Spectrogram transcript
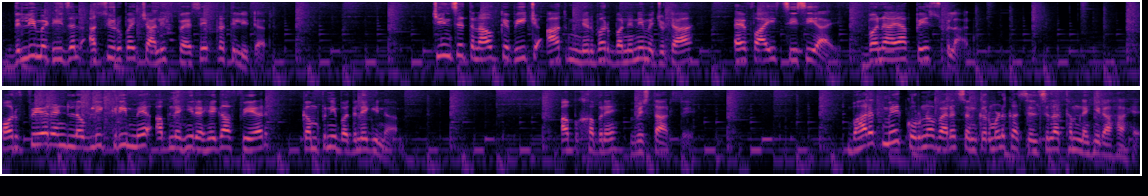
दिल्ली में डीजल अस्सी रुपए चालीस पैसे प्रति लीटर। चीन से तनाव के बीच आत्मनिर्भर बनने में जुटा एफआईसीसीआई, बनाया पेस प्लान। और फेयर एंड लवली क्रीम में अब नहीं रहेगा फेयर, कंपनी बदलेगी नाम। अब खबरें विस्तार से। भारत में कोरोना वायरस संक्रमण का सिलसिला थम नहीं रहा है।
